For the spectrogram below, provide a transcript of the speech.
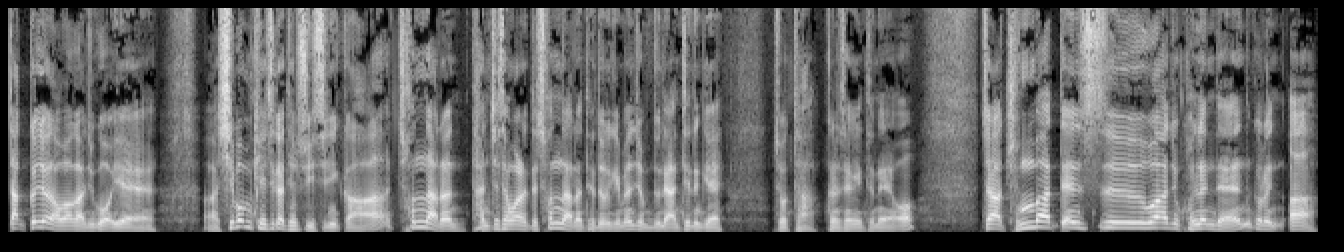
딱 끌려 나와가지고 예 아, 시범 케이스가 될 수 있으니까 첫날은 단체 생활할 때 첫날은 되도록이면 좀 눈에 안 띄는 게 좋다 그런 생각이 드네요. 자 줌바 댄스와 좀 관련된 그런 아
